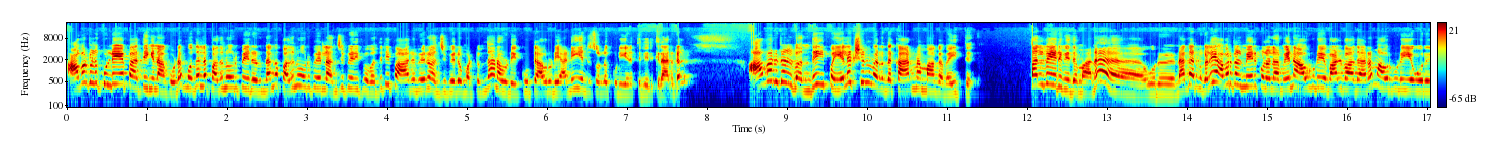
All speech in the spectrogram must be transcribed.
அவர்களுக்குள்ளேயே பாத்தீங்கன்னா கூட முதல்ல பதினோரு பேர் இருந்தாங்க. பதினோரு பேர்ல அஞ்சு பேர் இப்ப வந்துட்டு இப்ப ஆறு பேரோ அஞ்சு பேரோ மட்டும்தான் அவருடைய கூட்டு அவருடைய அணி என்று சொல்லக்கூடிய இடத்தில் இருக்கிறார்கள். அவர்கள் வந்து இப்ப எலெக்ஷன் வர்றதை காரணமாக வைத்து பல்வேறு விதமான ஒரு நகர்வுகளை அவர்கள் மேற்கொள்ளலாம். ஏன்னா அவருடைய வாழ்வாதாரம் அவர்களுடைய ஒரு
